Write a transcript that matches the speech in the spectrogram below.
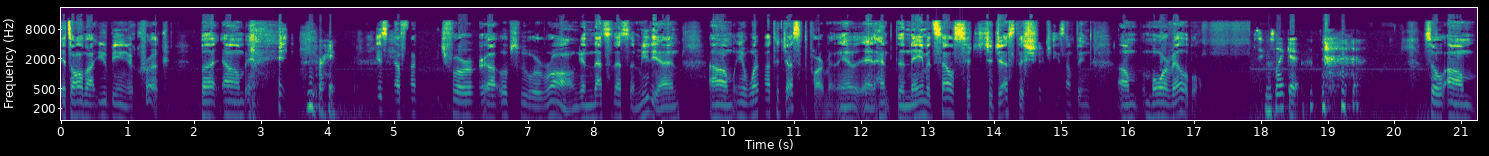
it's all about you being a crook, but um, right. it's a front for uh, "Oops, we were wrong," and that's that's the media. And um, you know, what about the Justice Department? You know, and the name itself suggests there should be something um, more available. Seems like it. so, um,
